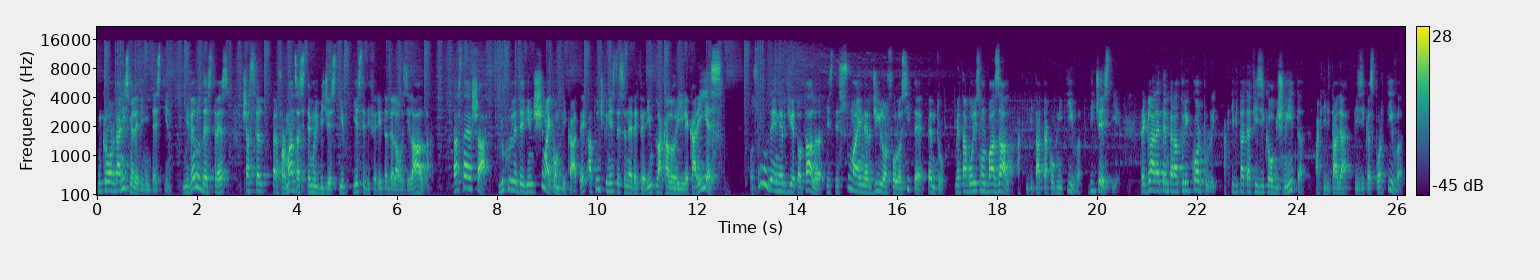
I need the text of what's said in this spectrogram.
microorganismele din intestin, nivelul de stres și astfel performanța sistemului digestiv este diferită de la o zi la alta. Dar stai așa, lucrurile devin și mai complicate atunci când este să ne referim la caloriile care ies. Consumul de energie totală este suma energiilor folosite pentru metabolismul bazal, activitatea cognitivă, digestie, reglarea temperaturii corpului, activitatea fizică obișnuită, activitatea fizică sportivă,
